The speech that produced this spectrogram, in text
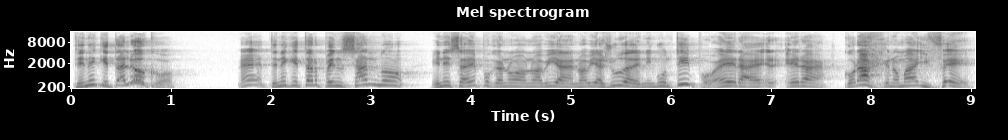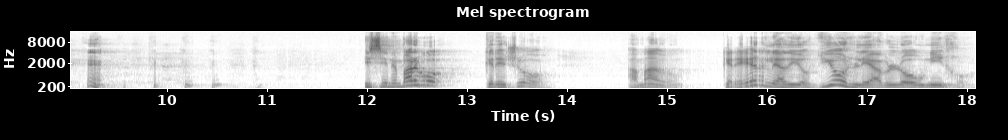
Tenés que estar loco. ¿eh? Tenés que estar pensando. En esa época no, no, había, no había ayuda de ningún tipo. Era, era coraje nomás y fe. y sin embargo, creyó, amado, creerle a Dios. Dios le habló un hijo.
